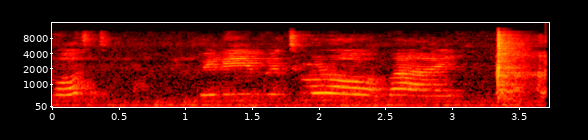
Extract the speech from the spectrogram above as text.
post. We leave tomorrow.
